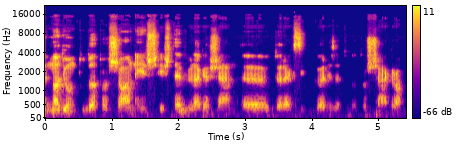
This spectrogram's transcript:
nagyon tudatosan és, és tevőlegesen törekszik környezettudatosságra.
